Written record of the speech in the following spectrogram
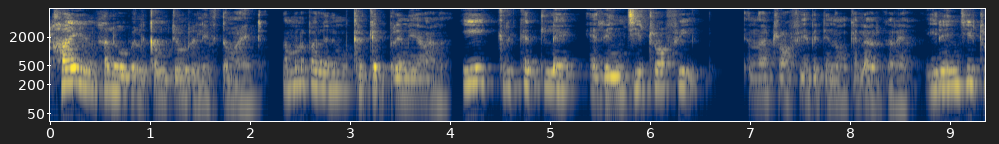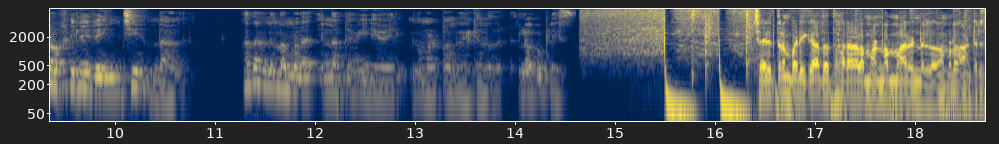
Hi and hello welcome to relief the mind നമ്മൾ പലരും ക്രിക്കറ്റ് പ്രേമികളാണ്. ഈ ക്രിക്കറ്റിലെ രഞ്ജി ട്രോഫി എന്ന ട്രോഫിയെ പറ്റി നമുക്ക് എല്ലാവർക്കും അറിയാം. ഈ രഞ്ജി ട്രോഫിയിലെ രഞ്ജി എന്താണ്? അതാണ് നമ്മൾ ഇന്നത്തെ വീഡിയോയിൽ നമ്മൾ പങ്കുവയ്ക്കുന്നത്. ലോഗോ പ്ലീസ് ചരിത്രം പഠിക്കാത്ത ധാരാളം മണ്ടന്മാരുണ്ടല്ലോ നമ്മുടെ നാട്ടിൽ.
